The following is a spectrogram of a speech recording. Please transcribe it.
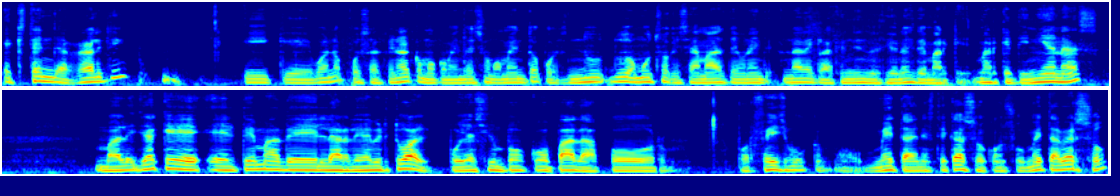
Extended Reality, y que, bueno, pues al final, como comenté en su momento, pues no, dudo mucho que sea más de una, declaración de intenciones de marketingianas, ¿vale? Ya que el tema de la realidad virtual, pues ya ha sido un poco copada por, por Facebook, o Meta en este caso, con su metaverso,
